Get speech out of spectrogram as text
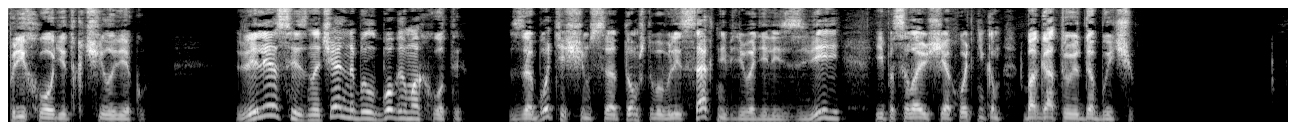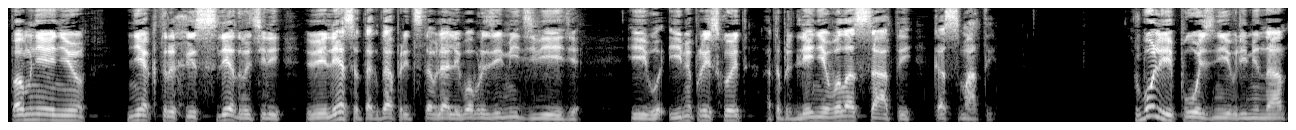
приходит к человеку. Велес изначально был богом охоты, заботящимся о том, чтобы в лесах не переводились звери и посылающий охотникам богатую добычу. По мнению некоторых исследователей, Велеса тогда представляли в образе медведя, и его имя происходит от определения «волосатый», «косматый». В более поздние времена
